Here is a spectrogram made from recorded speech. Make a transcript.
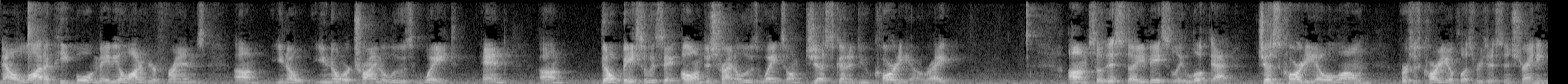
Now, a lot of people, maybe a lot of your friends, um, you know, you know, are trying to lose weight, and um, they'll basically say, "Oh, I'm just trying to lose weight, so I'm just going to do cardio, right?" Um, so this study basically looked at just cardio alone versus cardio plus resistance training,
